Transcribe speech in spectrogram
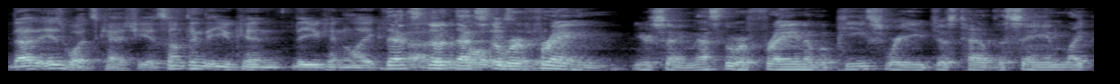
that is what's catchy it's something that you can that you can like That's uh, the that's the recall easily. refrain. You're saying that's the refrain of a piece where you just have the same like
